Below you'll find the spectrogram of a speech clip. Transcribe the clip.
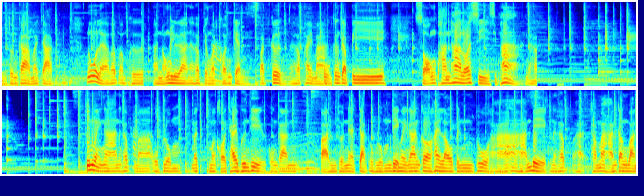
ำต้นกล้ามาจากนู่นแหละครับอำเภออ่าหนองเรือนะครับ จังหวัดขอนแก่นวัดเกิ้งนะครับ ให้มาปลูกตั้งแต่ปี 2545 นะครับมีหน่วยงานครับค่ะมาอบรมมามาขอใช้พื้นที่โครงการป่าชุมชนเนี่ยจัดอบรมเด็กหน่วยงานก็ให้เราเป็นผู้หาอาหารเบรกนะครับหาทำอาหารกลางวัน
